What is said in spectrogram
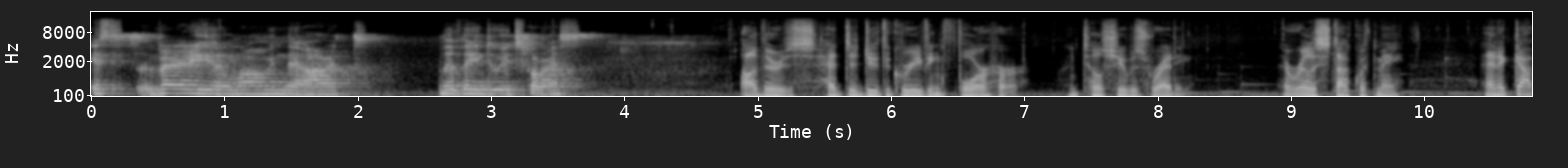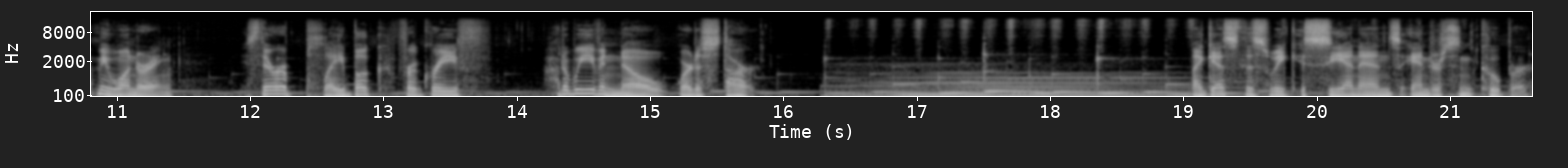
it's very warm in the heart that they do it for us. Others had to do the grieving for her until she was ready. That really stuck with me. And it got me wondering is there a playbook for grief? How do we even know where to start? My guest this week is CNN's Anderson Cooper.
